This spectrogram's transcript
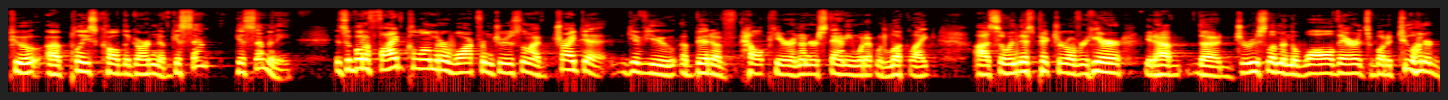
to a place called the Garden of Gethsemane. It's about a five kilometer walk from Jerusalem. I've tried to give you a bit of help here in understanding what it would look like. Uh, so, in this picture over here, you'd have the Jerusalem and the wall there. It's about a 200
